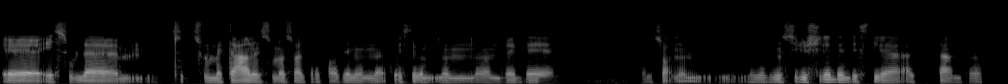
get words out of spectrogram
eh, e sul, su- sul metano, insomma, su altre cose, non, questo non- non andrebbe, non so, non, non- si riuscirebbe a investire altrettanto. eh.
